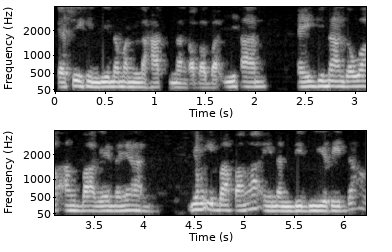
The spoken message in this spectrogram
Kasi hindi naman lahat ng kababaihan ay ginagawa ang bagay na yan. Yung iba pa nga ay nandidiri daw.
